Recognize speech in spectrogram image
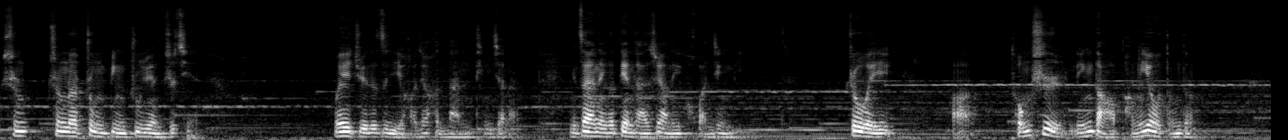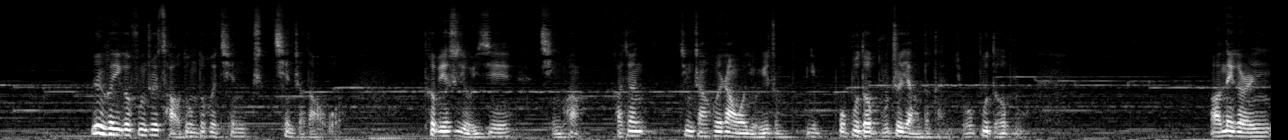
生生了重病住院之前，我也觉得自己好像很难停下来。你在那个电台这样的一个环境里，周围啊同事、领导、朋友等等，任何一个风吹草动都会牵牵扯到我。特别是有一些情况，好像经常会让我有一种你我不得不这样的感觉，我不得不。啊，那个人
